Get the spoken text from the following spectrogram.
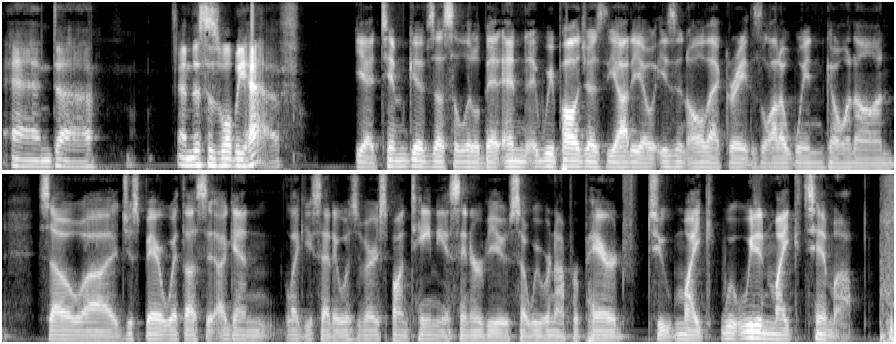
and uh and this is what we have. Yeah, Tim gives us a little bit, and we apologize. The audio isn't all that great. There's a lot of wind going on, so uh, just bear with us. Again, like you said, it was a very spontaneous interview, so we were not prepared to mic. We, we didn't mic Tim up. So,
